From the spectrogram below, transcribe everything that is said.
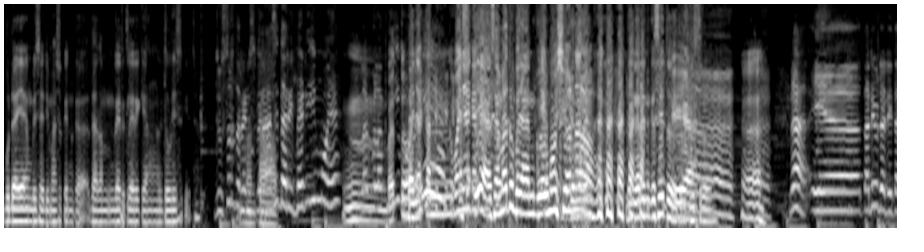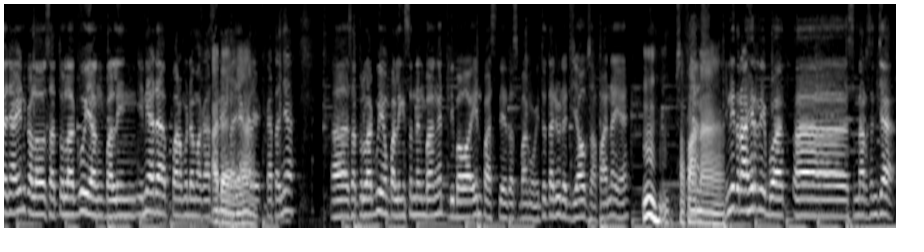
budaya yang bisa dimasukin ke dalam lirik-lirik yang ditulis gitu. Justru terinspirasi dari band imo ya. Hmm, Lagu-lagu betul. imo. Banyak kan Iya, kebanyakan. Iya, SMA tuh banyak gue Emosional. dengerin, dengerin ke situ Iya. justru. Nah, iya, tadi udah ditanyain kalau satu lagu yang paling ini ada para muda Makassar Ada, yang nanya ya. katanya eh, satu lagu yang paling seneng banget dibawain pas di atas panggung. Itu tadi udah dijawab Savana ya. Mhm. Savana. Ini terakhir nih buat eh, Senar Senja.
